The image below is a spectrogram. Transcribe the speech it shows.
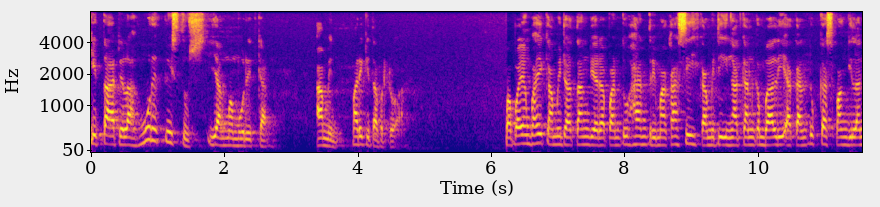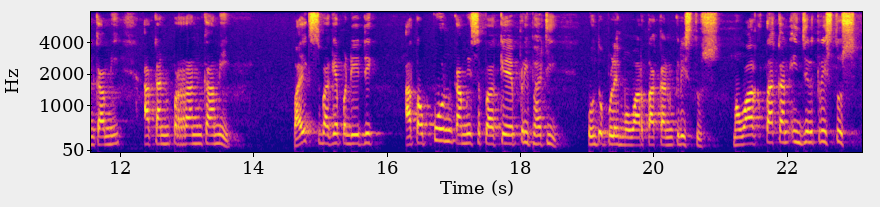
kita adalah murid Kristus yang memuridkan. Amin. Mari kita berdoa. Bapak yang baik, kami datang di hadapan Tuhan. Terima kasih kami diingatkan kembali akan tugas panggilan kami, akan peran kami. Baik sebagai pendidik ataupun kami sebagai pribadi untuk boleh mewartakan Kristus, mewartakan Injil Kristus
